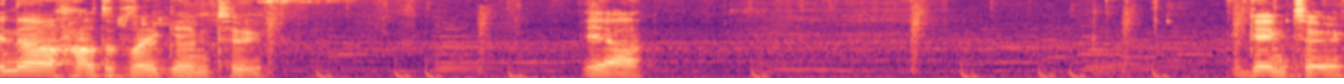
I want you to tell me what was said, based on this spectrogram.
I know how to play game two. Yeah. Game two.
